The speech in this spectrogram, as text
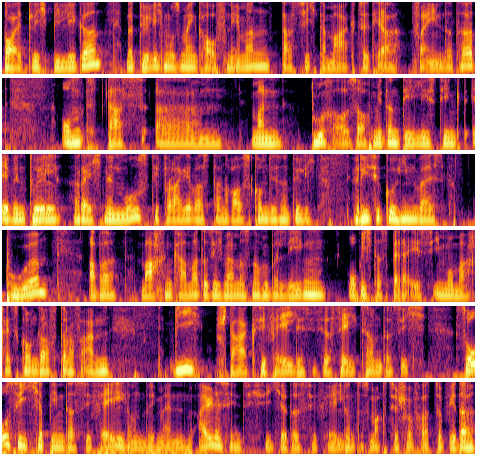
deutlich billiger. Natürlich muss man in Kauf nehmen, dass sich der Markt seither verändert hat und dass ähm, man durchaus auch mit einem Delisting eventuell rechnen muss. Die Frage, was dann rauskommt, ist natürlich Risikohinweis pur. Aber machen kann man das. Ich werde mir es noch überlegen, ob ich das bei der S-Immo mache. Es kommt auch darauf an, wie stark sie fällt. Es ist ja seltsam, dass ich so sicher bin, dass sie fällt. Und ich meine, alle sind sich sicher, dass sie fällt. Und das macht es ja schon fast wieder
